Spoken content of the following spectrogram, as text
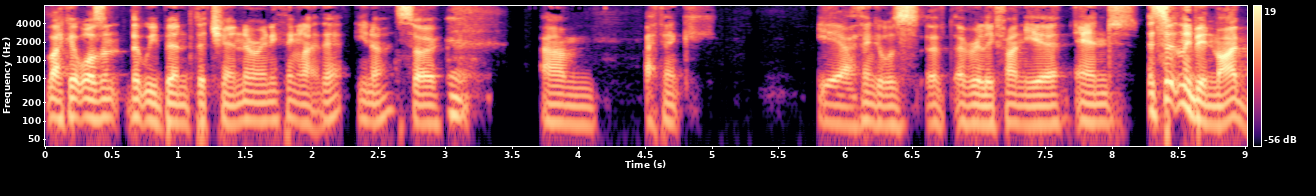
like it wasn't that we bent the chin or anything like that, you know. So, Mm. um, I think, yeah, I think it was a, a really fun year, and it's certainly been my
